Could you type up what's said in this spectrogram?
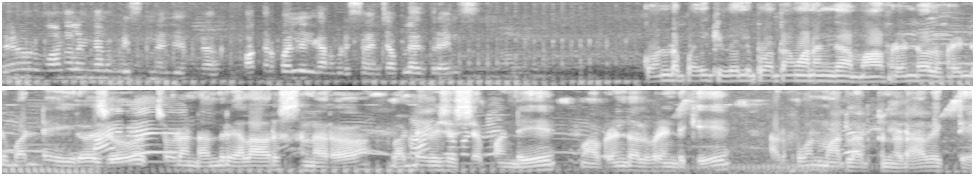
పెరుమూరు మండలం కనపడిస్తుందని చెప్పిన పక్కన పల్లెలు కనపడిస్తాయని చెప్పలేదు ఫ్రెండ్స్. కొండ పైకి వెళ్ళిపోతామనంగా మా ఫ్రెండ్ వాళ్ళ ఫ్రెండ్ బర్త్డే ఈ రోజు. చూడండి అందరూ ఎలా అరుస్తున్నారో. బర్త్డే విషెస్ చెప్పండి. మా ఫ్రెండ్ వాళ్ళ ఫ్రెండ్కి. ఆడ ఫోన్ మాట్లాడుతున్నాడు ఆ వ్యక్తి.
